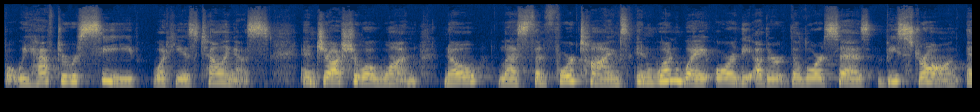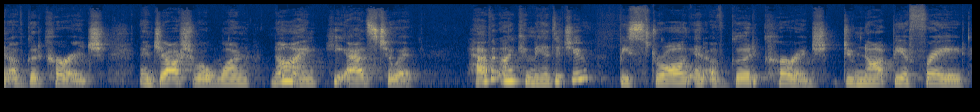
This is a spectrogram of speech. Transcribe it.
but we have to receive what he is telling us. In Joshua 1, no less than four times, in one way or the other, the Lord says, Be strong and of good courage. In Joshua 1 9, he adds to it, Haven't I commanded you? Be strong and of good courage. Do not be afraid,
